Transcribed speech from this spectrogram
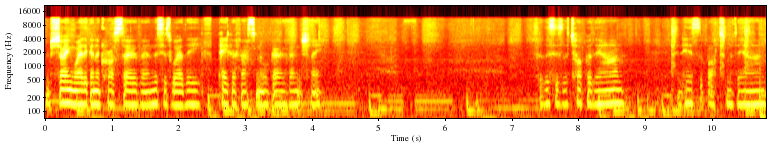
I'm showing where they're going to cross over and this is where the paper fastener will go eventually. So this is the top of the arm and here's the bottom of the arm.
